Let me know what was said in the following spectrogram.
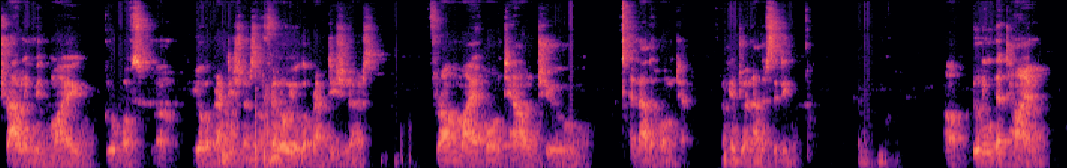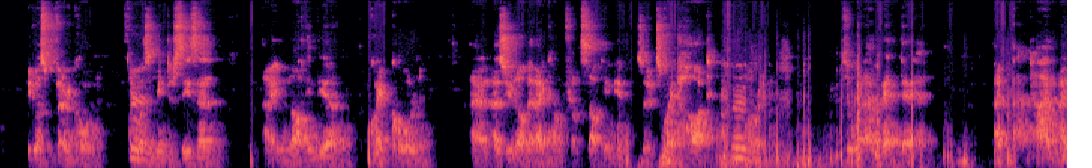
traveling with my group of uh, yoga practitioners or fellow yoga practitioners from my hometown to another hometown, okay, to another city. Uh, during that time, it was very cold. It mm. was a winter season uh, in North India, quite cold. And as you know, that I come from South India, so it's quite hot mm. already. So when I went there, at that time, I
